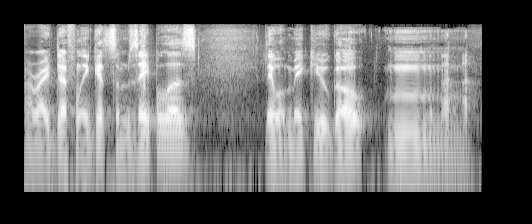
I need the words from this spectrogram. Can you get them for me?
All right, definitely get some Zapalas. They will make you go, mmm.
